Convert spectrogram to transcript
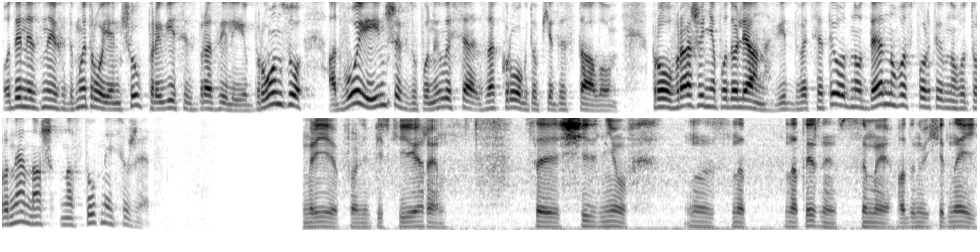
Один із них Дмитро Янчук привіз із Бразилії бронзу, а двоє інших зупинилися за крок до п'єдесталу. Про враження подолян від 21-денного спортивного турне наш наступний сюжет. Мрія про Олімпійські ігри. Це 6 днів ну, на, тиждень з 7. Один вихідний,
